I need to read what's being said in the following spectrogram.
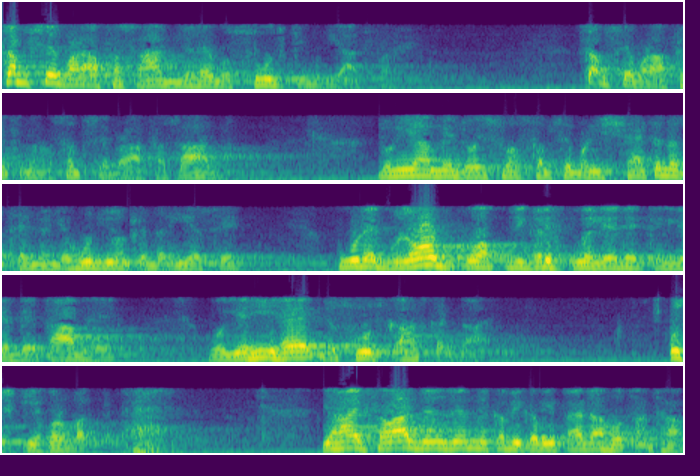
سب سے بڑا فساد جو ہے وہ سود کی بنیاد پر ہے۔ سب سے بڑا فتنہ، سب سے بڑا فساد۔ دنیا میں جو اس وقت سب سے بڑی شیطنت ہے، جو یہودیوں کے ذریعے سے پورے گلوب کو اپنی گرفت میں لینے کے لیے بےتاب ہے وہ یہی ہے جو سود کا حد کرتا ہے۔ اس کی حرمت۔ یہاں ایک سوال میرے ذہن میں کبھی کبھی پیدا ہوتا تھا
